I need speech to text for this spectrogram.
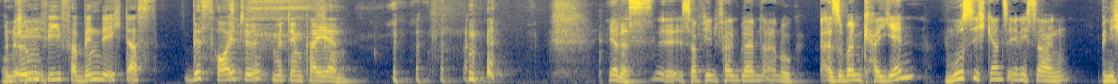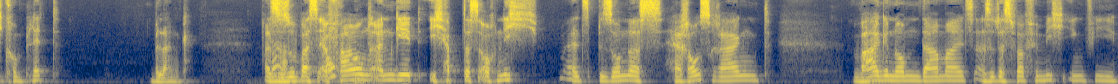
und Okay. irgendwie verbinde ich das bis heute mit dem Cayenne. Ja, das äh, ist auf jeden Fall ein bleibender Eindruck. Also beim Cayenne, muss ich ganz ehrlich sagen, bin ich komplett blank. Also Ja, so was Erfahrung gut. angeht, ich habe das auch nicht als besonders herausragend wahrgenommen damals. Also das war für mich irgendwie,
